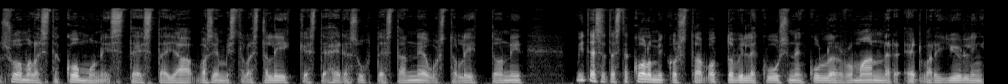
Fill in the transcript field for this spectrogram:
suomalaisista kommunisteista ja vasemmistolaisista liikkeistä ja heidän suhteestaan Neuvostoliittoon, niin mitä sä tästä kolmikosta, Otto Ville Kuusinen, Kullervo Manner, Edward Jylling,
